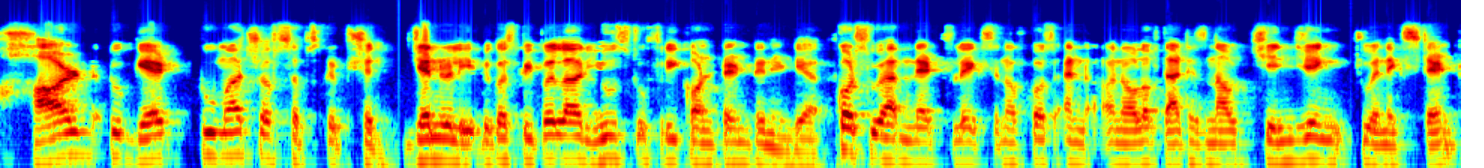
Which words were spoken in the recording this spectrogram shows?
hard to get too much of subscription generally because people are used to free content in India. Of course, you have Netflix and of course, and, and all of that is now changing to an extent.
